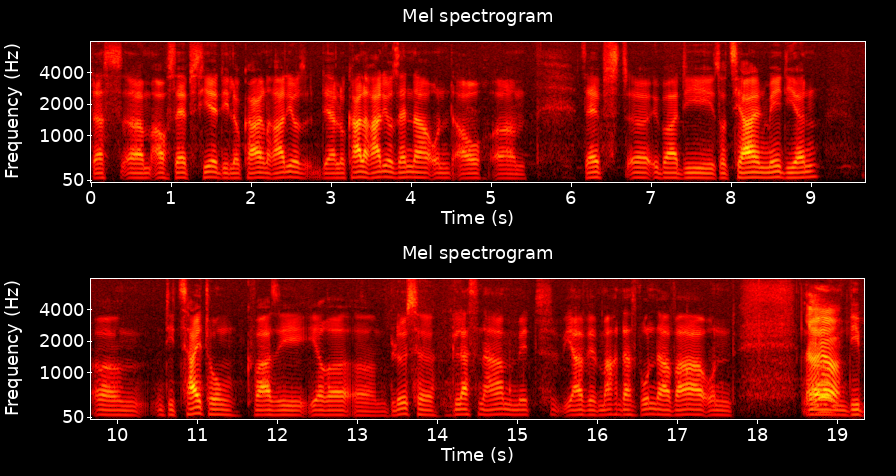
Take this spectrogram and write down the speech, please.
dass ähm, auch selbst hier die lokalen Radio, der lokale Radiosender und auch ähm, selbst äh, über die sozialen Medien ähm, die Zeitung quasi ihre ähm, Blöße gelassen haben mit, ja, wir machen das wunderbar und Ja, ja. ähm, die,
